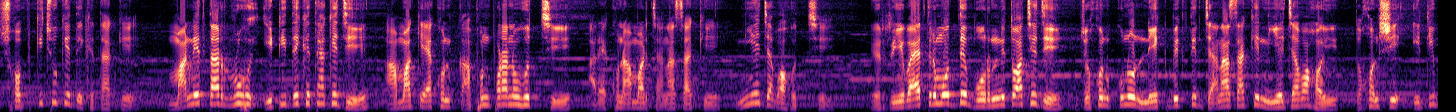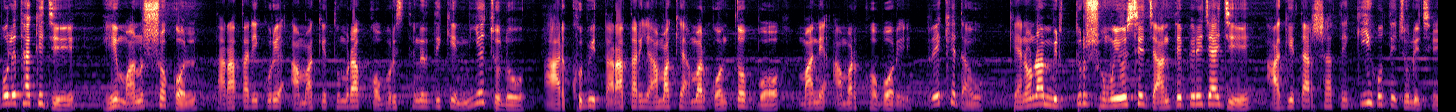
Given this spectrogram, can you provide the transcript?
সব কিছুকে দেখে থাকে। মানে তার রুহ এটি দেখে থাকে যে আমাকে এখন কাফন পরানো হচ্ছে আর এখন আমার জানাজাকে নিয়ে যাওয়া হচ্ছে। রেবায়তের মধ্যে বর্ণিত আছে যে, যখন কোনো নেক ব্যক্তির জানাজাকে নিয়ে যাওয়া হয়, তখন সে এটি বলে থাকে যে, হে মানুষ সকল, তাড়াতাড়ি করে আমাকে তোমরা কবরস্থানের দিকে নিয়ে চলো, আর খুবই তাড়াতাড়ি আমাকে আমার গন্তব্য মানে আমার কবরে রেখে দাও। কেননা মৃত্যুর সময়ও সে জানতে পেরে যায় যে আগে তার সাথে কি হতে চলেছে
